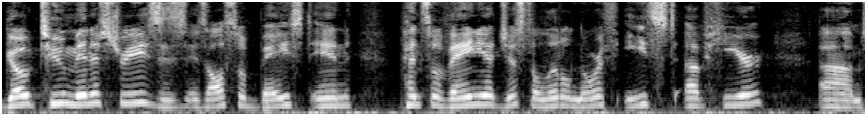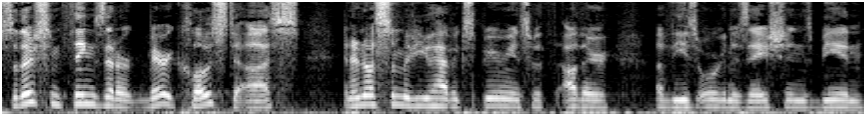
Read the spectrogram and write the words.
Go To Ministries is, is also based in Pennsylvania, just a little northeast of here. Um, so there's some things that are very close to us. And I know some of you have experience with other of these organizations, being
